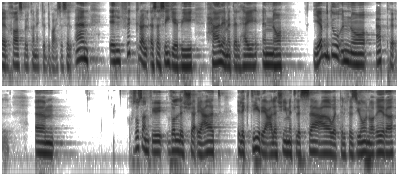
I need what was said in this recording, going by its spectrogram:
الخاص بال connected devices الآن الفكرة الأساسية بحالة مثل هي إنه يبدو إنه Apple خصوصا في ظل الشائعات الكتيرة على شيء مثل الساعة والتلفزيون وغيرها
